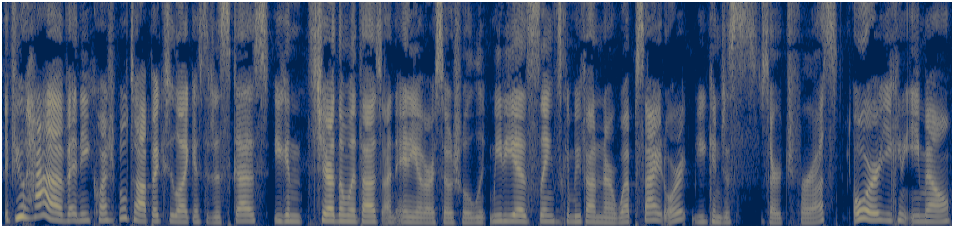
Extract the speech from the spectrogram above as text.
If you have any questionable topics you'd like us to discuss, you can share them with us on any of our social medias. Links can be found on our website, or you can just search for us. Or you can email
